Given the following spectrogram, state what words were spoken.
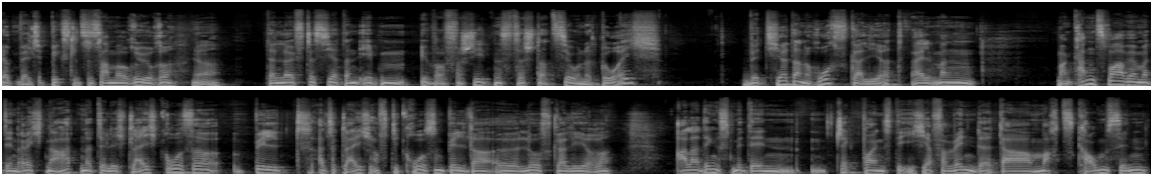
Irgendwelche Pixel zusammenrühre, ja. Dann läuft das hier dann eben über verschiedenste Stationen durch, wird hier dann hochskaliert, weil man man kann zwar, wenn man den Rechner hat, natürlich gleich große Bild, also gleich auf die großen Bilder äh, losskaliere. Allerdings mit den Checkpoints, die ich hier verwende, da macht es kaum Sinn,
